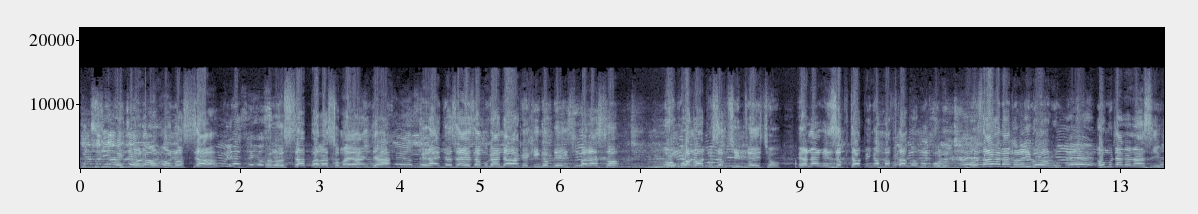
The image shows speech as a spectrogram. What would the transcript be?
kitiibwa Ono- sa palaso mayanja. Era njozayoza muganda wange king of the east palaso okuba nga batuuse ku kintu ekyo. Era nange nze kutapinga mu mafuta g'omukulu osanga nange luli olwo omutanda nansiimu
